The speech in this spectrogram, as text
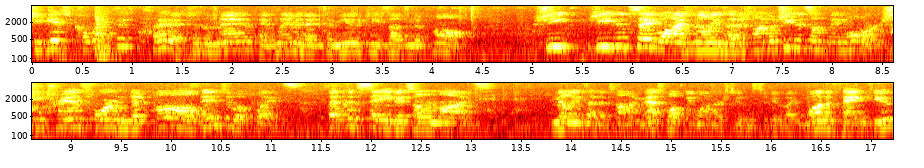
she gives collective credit to the men and women and communities of Nepal. She, she did save lives millions at a time, but she did something more. She transformed Nepal into a place that could save its own lives millions at a time. That's what we want our students to do. I want to thank you,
